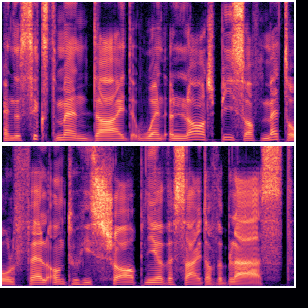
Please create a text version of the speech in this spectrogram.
and the sixth man died when a large piece of metal fell onto his shop near the site of the blast.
